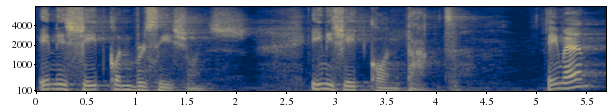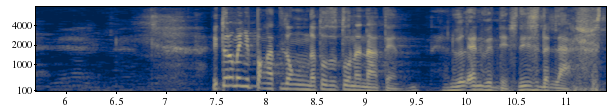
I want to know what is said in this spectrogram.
Initiate conversations. Initiate contact. Amen? Ito naman yung pangatlong natututunan natin. And we'll end with this. This is the last.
